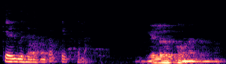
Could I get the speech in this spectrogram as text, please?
கேள்விகள் இருந்தால் கேட்கலாம். எல்லோருக்கும் வணக்கம்.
